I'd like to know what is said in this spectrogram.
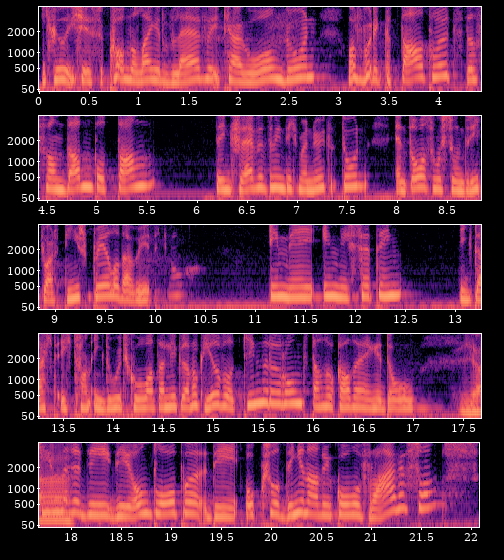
Ik wil geen seconde langer blijven. Ik ga gewoon doen waarvoor ik betaald word. Dat is van dan tot dan. Ik denk 25 minuten toen. En Thomas moest toen drie kwartier spelen, dat weet ik nog. In die, in die setting. Ik dacht echt van, ik doe het gewoon. Want dan liepen dan ook heel veel kinderen rond. Dat is ook altijd een gedoe. Ja. Kinderen die, die rondlopen, die ook zo dingen aan u komen vragen soms.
